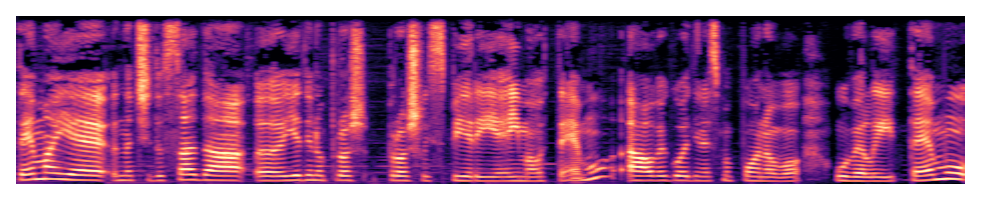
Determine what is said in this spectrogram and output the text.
Tema je, znači do sada jedino prošli Spiri je imao temu, a ove godine smo ponovo uveli temu.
